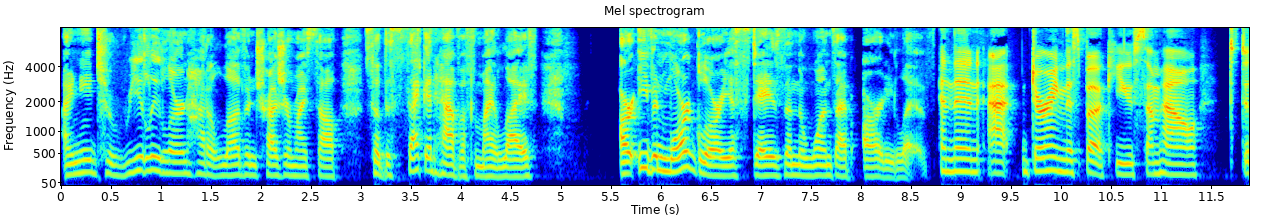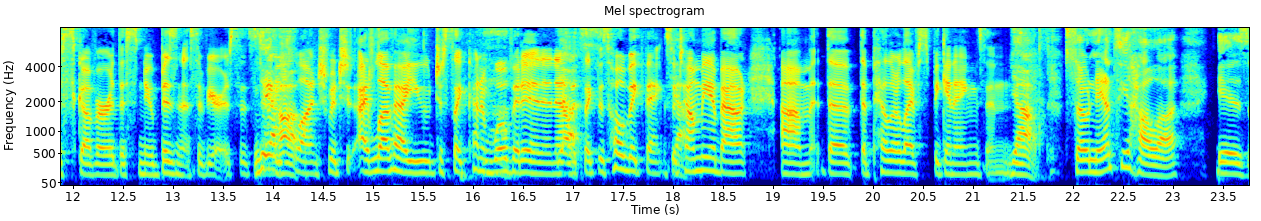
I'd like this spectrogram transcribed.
I need to really learn how to love and treasure myself. So the second half of my life, are even more glorious days than the ones I've already lived. And then at during this book, you somehow discover this new business of yours that's yeah. lunch which i love how you just like kind of yeah. wove it in and now yes. it's like this whole big thing so yeah. tell me about um, the the pillar life's beginnings and yeah so nancy Hala is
